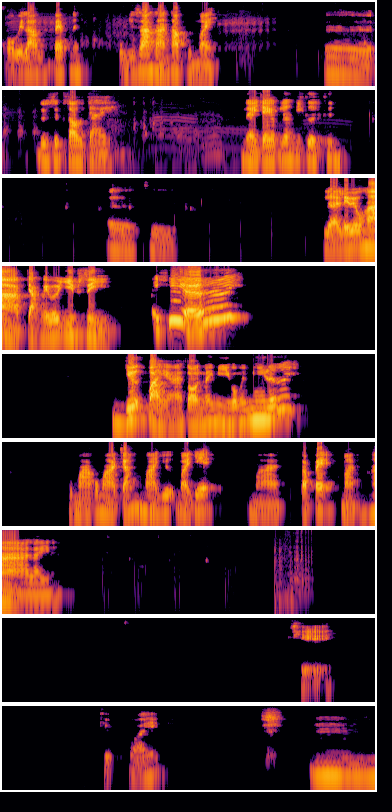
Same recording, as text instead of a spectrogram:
ขอเวลาผมแป๊บหนึ่งผมจะสร้างฐานทัพผมใหม่ เออรู้สึกเศร้าใจ เหนื่อยใจกับเรื่องที่เกิดขึ้น เออ คือ เหลือเลเวลห้าจากเลเวลยี่สิบสี่ไอ้เหี้ยเอ้ยเยอะไปอะตอนไม่มีก็ไม่มีเลยก็มาก็มาจังมาเยอะมาแยะ มาตะแปะมาถึงห้าอะไรเนะโอเค เก็บไว้ อื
